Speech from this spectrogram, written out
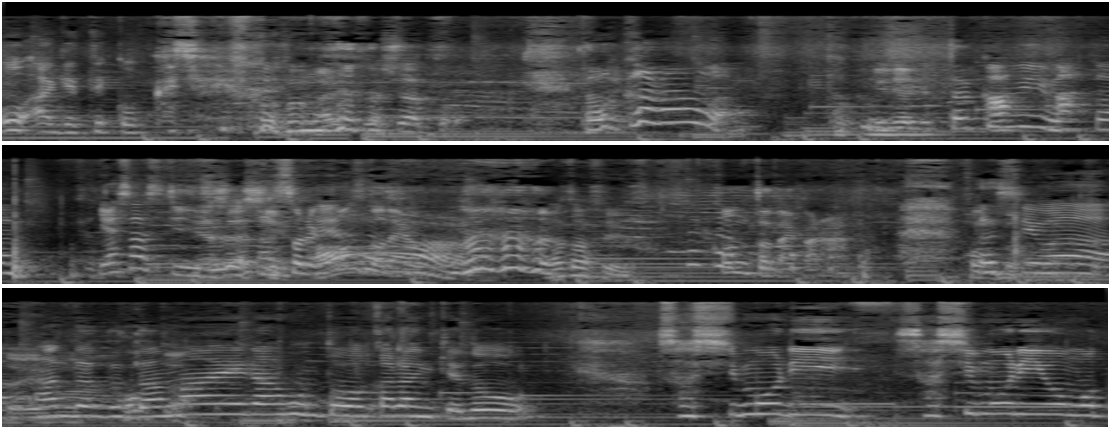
を挙げてこっかじゃわからんわ。匠じゃね。匠わかんない。優しい優しいあそれコントだよ。優しいです。コントだから。私はあんたと名前が本当わからんけど刺し盛り刺し盛りをも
